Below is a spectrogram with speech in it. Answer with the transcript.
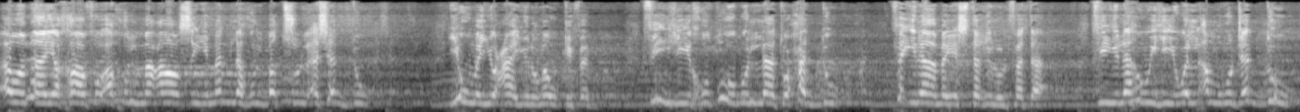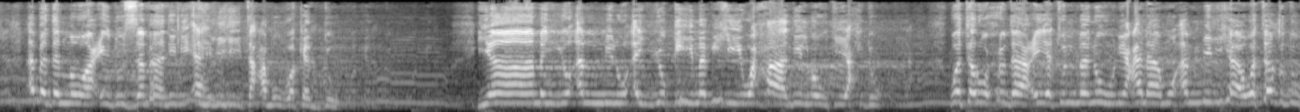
أو ما يخاف أخو المعاصي من له البطش الأشد. يوم يعاين موقفا فيه خطوب لا تحد. فإلى ما يشتغل الفتى في لهوه والأمر جد. أبدا مواعيد الزمان لأهله تعبوا وكدوا يا من يؤمل أن يقيم به وحاد الموت يحدو وتروح داعية المنون على مؤملها وتغدو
